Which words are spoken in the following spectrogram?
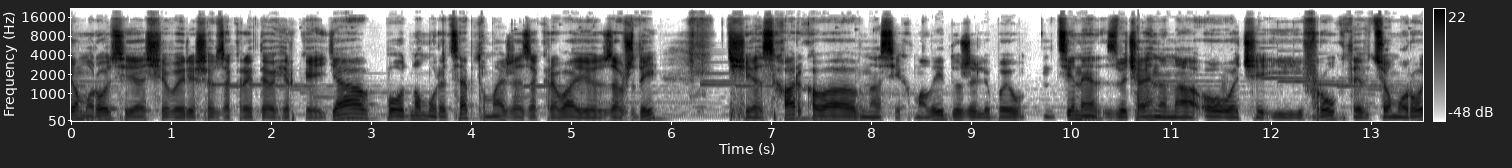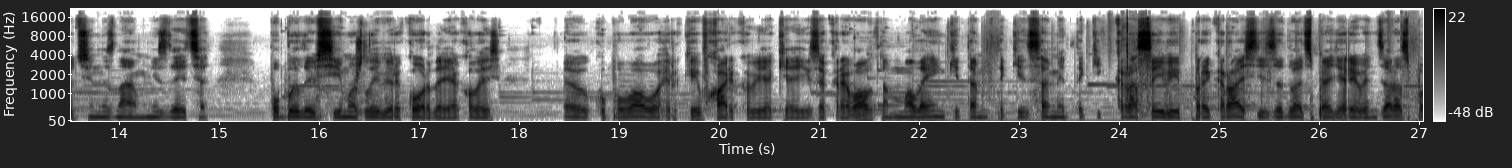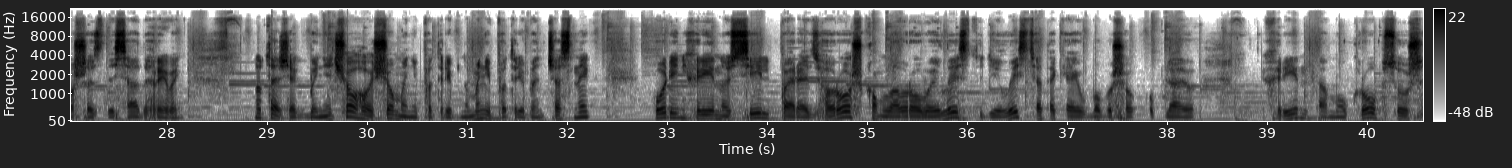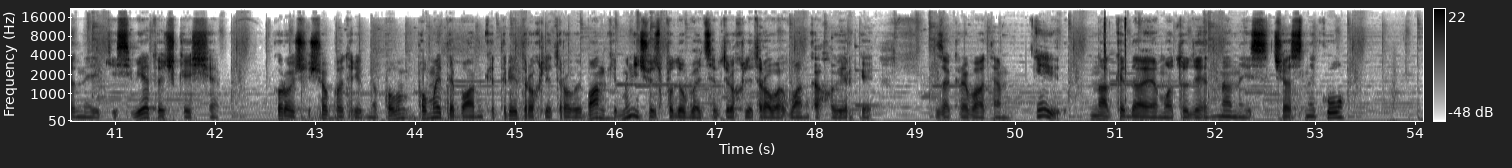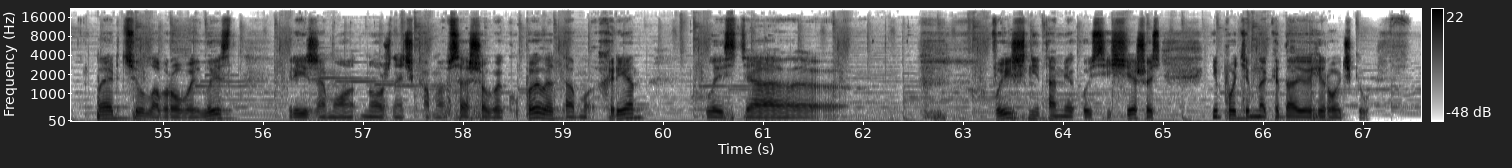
цьому році я ще вирішив закрити огірки. Я по одному рецепту майже закриваю завжди. Ще з Харкова, в нас їх малий дуже любив. Ціни, звичайно, на овочі і фрукти в цьому році, не знаю, мені здається, побили всі можливі рекорди. Я колись е, купував огірки в Харкові, як я їх закривав, там маленькі, там такі самі такі красиві, прекрасні за 25 гривень. Зараз по 60 гривень. Ну теж якби нічого, що мені потрібно? Мені потрібен часник, корінь хріну, сіль, перець горошком, лавровий лист, тоді листя таке, як в бабушок купляю, хрін, там укроп сушений, якісь віточки ще. Коротше, що потрібно? Помити банки, 3 трьохлітрові банки. Мені щось подобається в трьохлітрових банках огірки закривати. І накидаємо туди на низ часнику, перцю, лавровий лист, ріжемо ножничками все, що ви купили, там хрен, листя е, вишні, там якось іще щось, і потім накидаю огірочків.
